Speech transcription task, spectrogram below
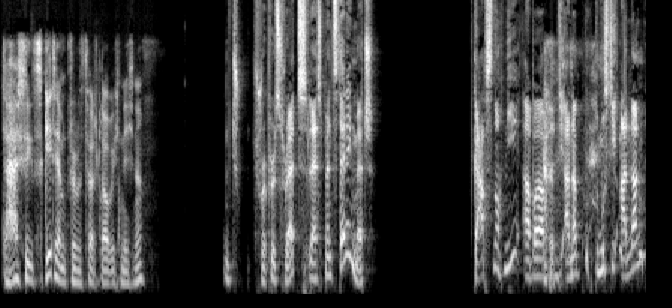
Da, das geht ja im Triple Threat, glaube ich, nicht, ne? Triple Threat Last Man Standing Match. Gab's noch nie, aber die anderen, du musst die anderen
